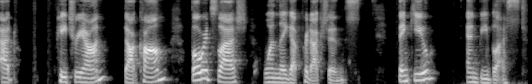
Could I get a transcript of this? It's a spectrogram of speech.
at patreon.com forward slash One Leg Up Productions. Thank you and be blessed.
